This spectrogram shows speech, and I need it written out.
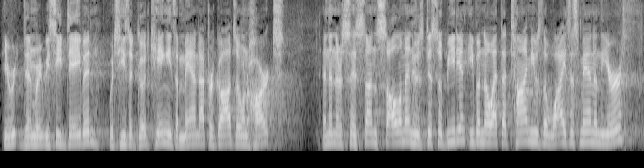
He, then we see David, which he's a good king. He's a man after God's own heart. And then there's his son Solomon, who's disobedient, even though at that time he was the wisest man in the earth.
